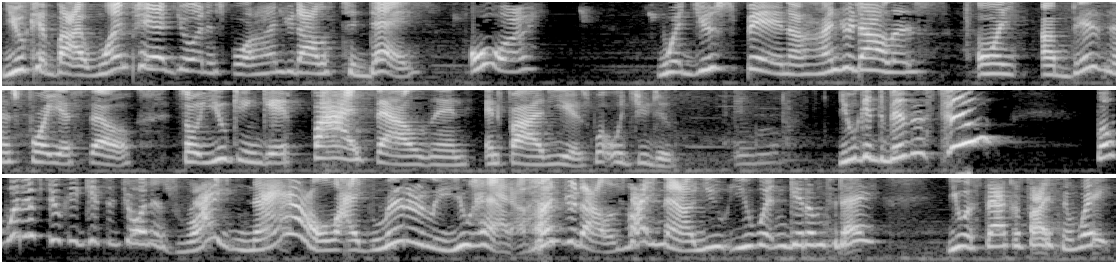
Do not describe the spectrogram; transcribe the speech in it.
You could buy one pair of Jordans for a hundred dollars today, or would you spend a hundred dollars on a business for yourself so you can get five thousand in five years? What would you do? Business. You would get the business too? But what if you could get the Jordans right now? Like literally, you had a hundred dollars right now. You you wouldn't get them today? You would sacrifice and wait.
